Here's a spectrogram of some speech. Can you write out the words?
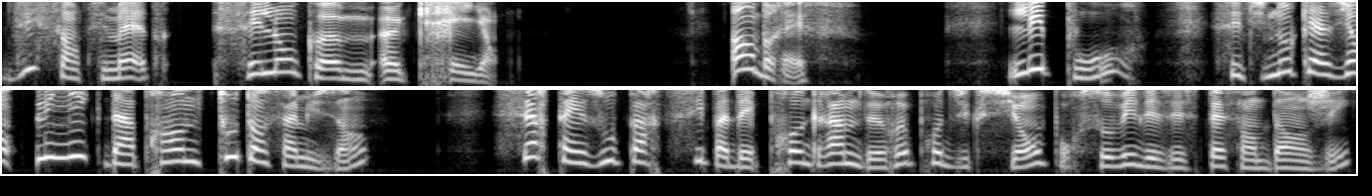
10 cm, c'est long comme un crayon. En bref, les pour, c'est une occasion unique d'apprendre tout en s'amusant. Certains zoos participent à des programmes de reproduction pour sauver des espèces en danger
